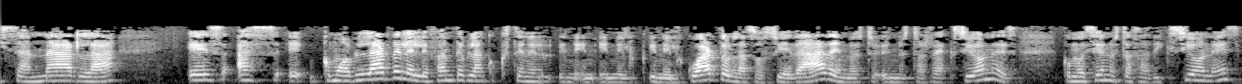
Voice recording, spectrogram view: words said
sanarla es eh, como hablar del elefante blanco que está en el, en, el, en el cuarto, en la sociedad, en, nuestro, en nuestras reacciones, como decía, nuestras adicciones,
